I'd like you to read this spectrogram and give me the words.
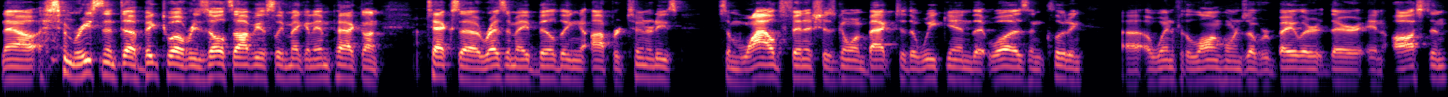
Now, some recent uh, Big 12 results obviously make an impact on Tech's uh, resume building opportunities. Some wild finishes going back to the weekend that was, including uh, a win for the Longhorns over Baylor there in Austin.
